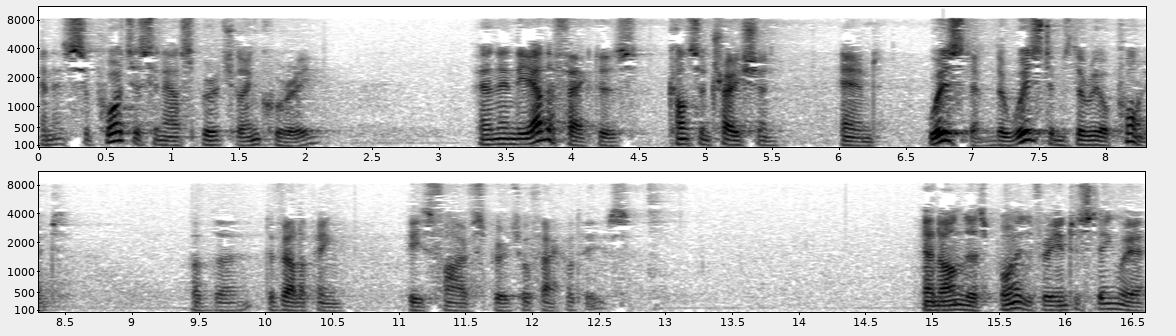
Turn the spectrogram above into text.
and it supports us in our spiritual inquiry. And then the other factors, concentration and wisdom. The wisdom's the real point of the developing these five spiritual faculties. And on this point, it's very interesting where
